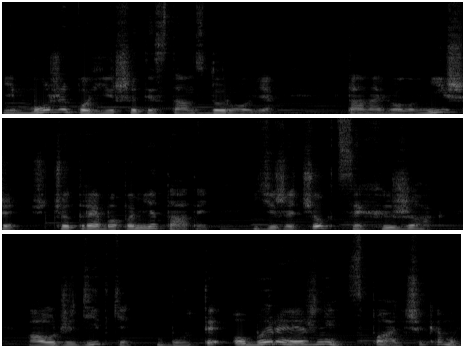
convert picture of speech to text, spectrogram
і може погіршити стан здоров'я. Та найголовніше, що треба пам'ятати, їжачок це хижак. А отже, дітки, будьте обережні з пальчиками.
